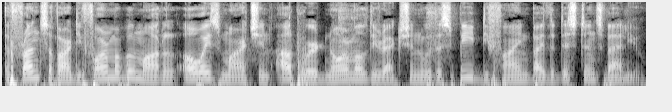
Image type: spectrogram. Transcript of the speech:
The fronts of our deformable model always march in outward normal direction with a speed defined by the distance value.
